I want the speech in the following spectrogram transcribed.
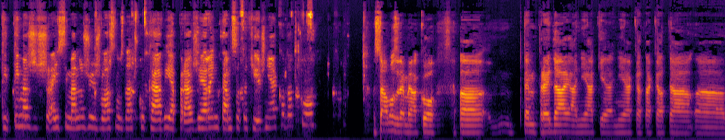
ty, ty máš, aj si manažuješ vlastnú značku kávy a pražiareň, tam sa to tiež nejako dotklo? Samozrejme, ako uh, ten predaj a nejaké, nejaká taká tá uh,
